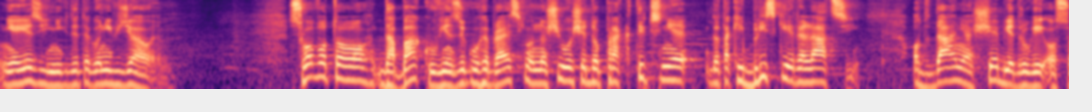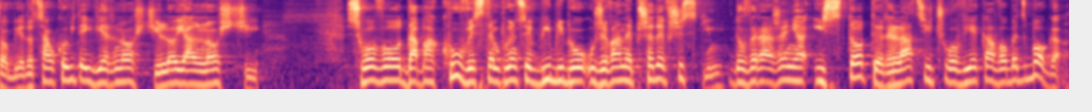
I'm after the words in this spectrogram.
nie jest i nigdy tego nie widziałem. Słowo to dabaku w języku hebrajskim odnosiło się do praktycznie, do takiej bliskiej relacji, oddania siebie drugiej osobie, do całkowitej wierności, lojalności, Słowo dabaku występujące w Biblii było używane przede wszystkim do wyrażenia istoty relacji człowieka wobec Boga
